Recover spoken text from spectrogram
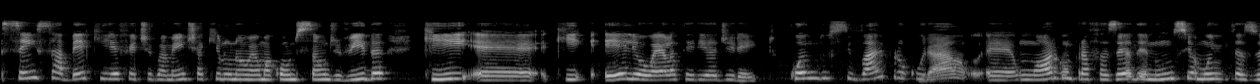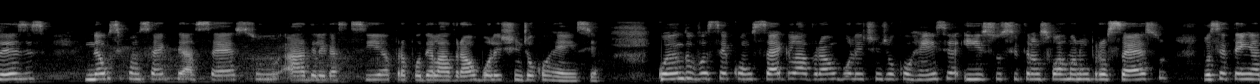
sem saber que efetivamente aquilo não é uma condição de vida que, é, que ele ou ela teria direito. Quando se vai procurar é, um órgão para fazer a denúncia, muitas vezes não se consegue ter acesso à delegacia para poder lavrar o boletim de ocorrência. Quando você consegue lavrar um boletim de ocorrência e isso se transforma num processo, você tem a,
